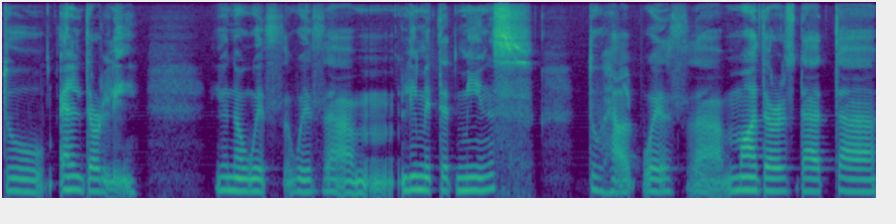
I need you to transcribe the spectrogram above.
to elderly, you know, with with um, limited means, to help with uh, mothers that uh,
